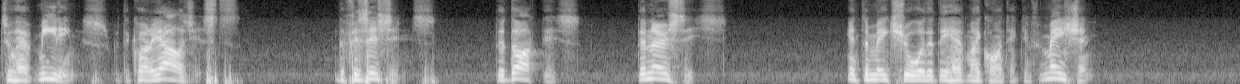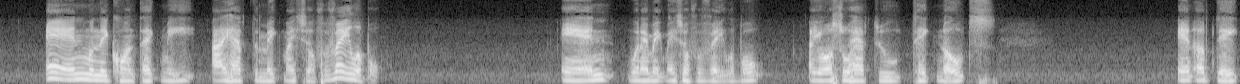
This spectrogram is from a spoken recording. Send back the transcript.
To have meetings with the cardiologists, the physicians, the doctors, the nurses and to make sure that they have my contact information. And when they contact me, I have to make myself available. And when I make myself available, I also have to take notes and update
